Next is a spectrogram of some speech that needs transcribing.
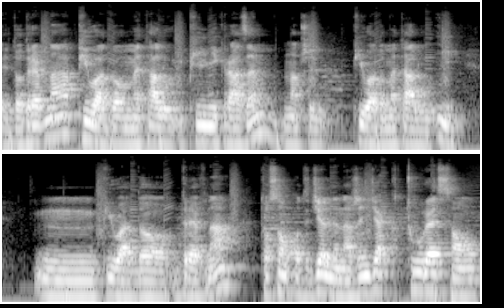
y, do drewna, piła do metalu i pilnik razem, znaczy piła do metalu i mm, piła do drewna, to są oddzielne narzędzia, które są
